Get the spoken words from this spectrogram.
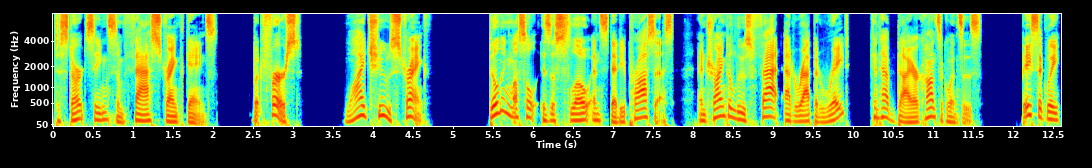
to start seeing some fast strength gains. But first, why choose strength? Building muscle is a slow and steady process, and trying to lose fat at a rapid rate can have dire consequences. Basically,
